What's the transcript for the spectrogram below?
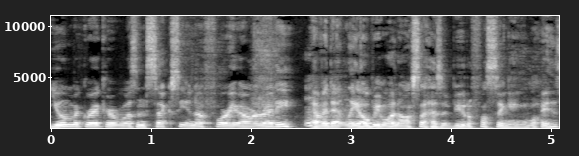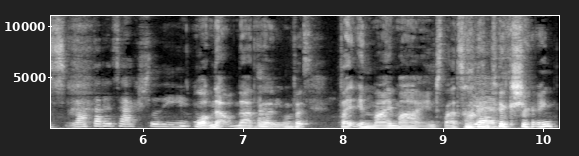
Ewan McGregor wasn't sexy enough for you already, evidently Obi Wan also has a beautiful singing voice. Not that it's actually. Well, no, not that, Obi-Wan's. but but in my mind, that's what Yes. I'm picturing.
